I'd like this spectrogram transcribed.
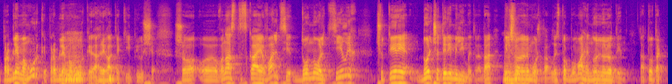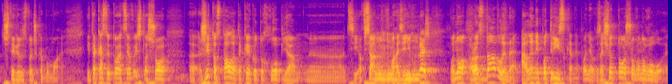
Проблема мурки, проблема мурки, агрегат, який плюще, що е, вона стискає вальці до 0,4 мм. Да? Більше вона не може. Там листок бумаги 0,01, а то так 4 листочка бумаги. І така ситуація вийшла, що е, жито стало таке, як ото хлоп'я е, ці овсянки в магазині купляєш, воно роздавлене, але не потріскане. Поняв? За що того, що воно вологе.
